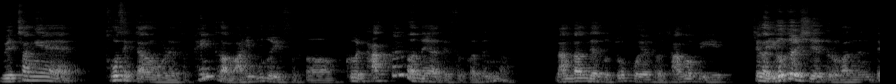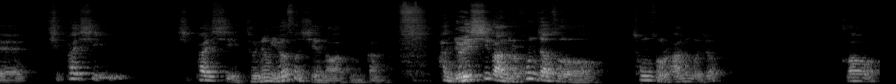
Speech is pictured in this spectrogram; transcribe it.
외창에 도색 작업을 해서 페인트가 많이 묻어 있어서 그걸 다 긁어내야 됐었거든요. 난간대도 좁고 해서 작업이 제가 8시에 들어갔는데 18시 18시 저녁 6시에 나왔으니까 한 10시간을 혼자서 청소를 하는 거죠. 어,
